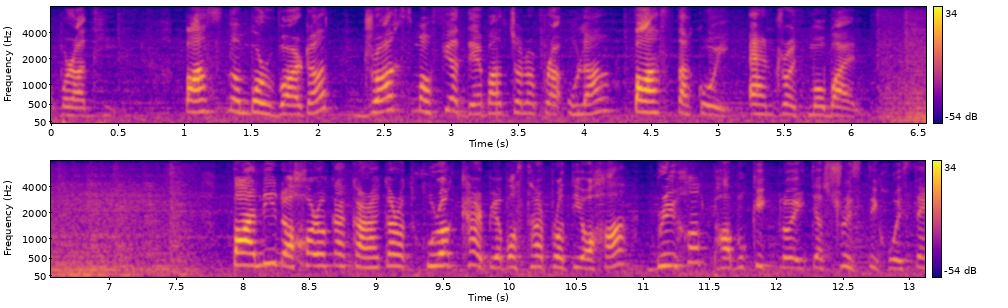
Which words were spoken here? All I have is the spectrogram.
অপৰাধী। পাঁচ নম্বৰ ৱাৰ্ডত ড্ৰাগছ মাফিয়া দেৱাঞ্চলৰ পৰা ওলাল পাঁচটাকৈ এণ্ড্ৰইড মোবাইল। পানী নসৰকা কাৰাগাৰত সুৰক্ষাৰ ব্যৱস্থাৰ প্ৰতি অহা বৃহৎ ভাবুকিক লৈ এতিয়া সৃষ্টি হৈছে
